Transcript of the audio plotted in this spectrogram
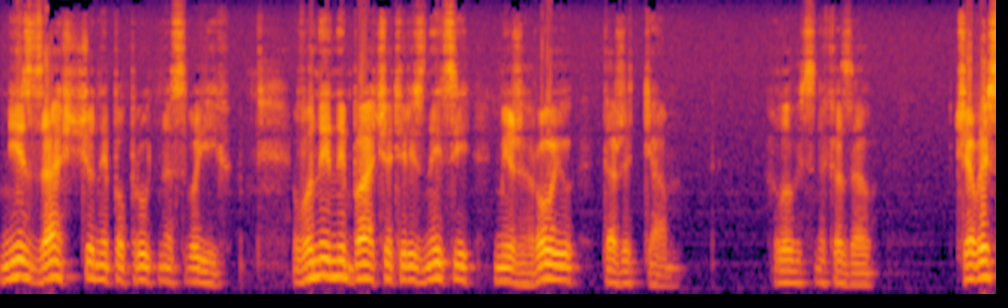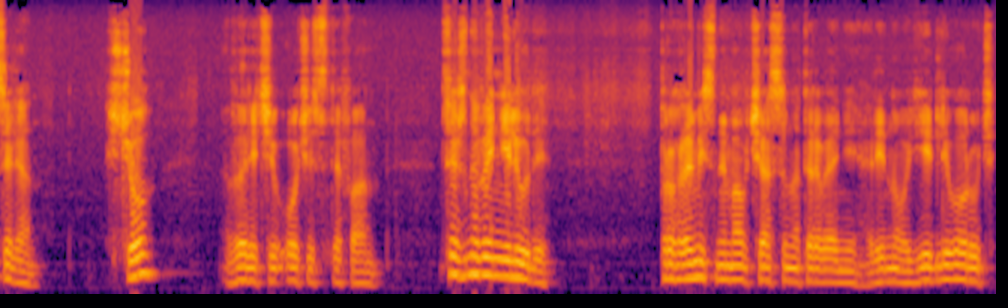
ні за що не попруть на своїх. Вони не бачать різниці між грою та життям. Хлопець наказав. Чави селян. Що? вирічив очі Стефан. Це ж невинні люди. Програміст не мав часу на теревені. Ріно, їдь ліворуч.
